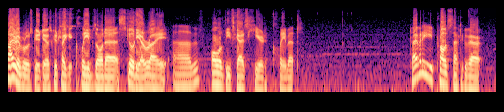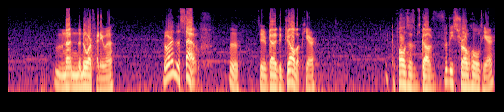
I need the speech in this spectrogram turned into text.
Hi, I remember was going to do, I was going to try and get claims on uh, Estonia, right. Uh, move all of these guys here to claim it. Do I have any provinces I have to convert? Hmm, not in the north, anyway. Nor in the south. Hmm. So you've done a good job up here. Catholicism's got a really strong hold here.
